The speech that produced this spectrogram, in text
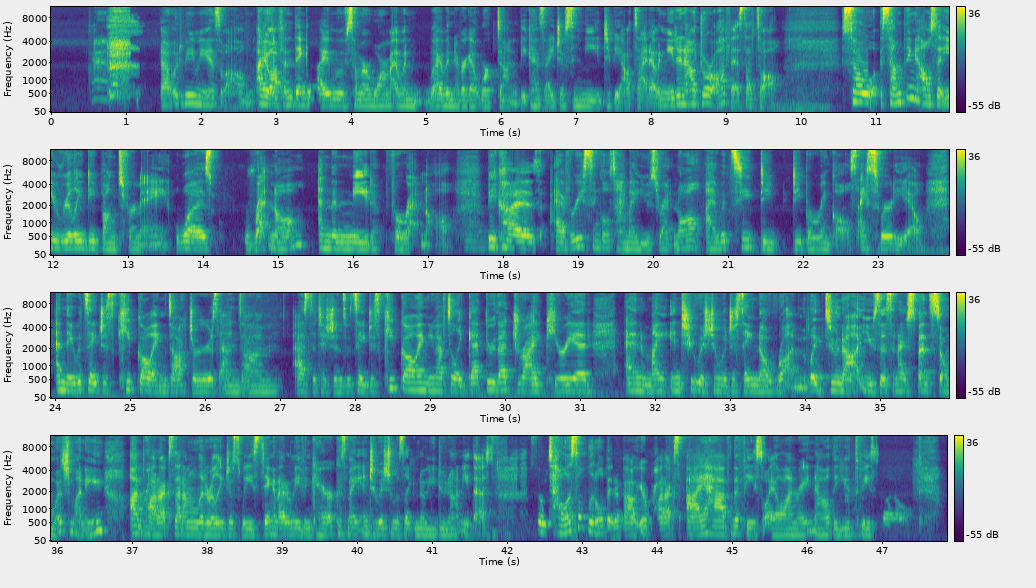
That would be me as well. I often think if I move somewhere warm, I would I would never get work done because I just need to be outside. I would need an outdoor office, that's all. So, something else that you really debunked for me was retinol and the need for retinol mm. because every single time I used retinol, I would see deep, deeper wrinkles. I swear to you. And they would say, just keep going. Doctors and um, estheticians would say, just keep going. You have to like get through that dry period. And my intuition would just say, no, run. Like, do not use this. And I've spent so much money on products that I'm literally just wasting and I don't even care because my intuition was like, no, you do not need this. So tell us a little bit about your products. I have the face oil on right now, the youth face oil.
